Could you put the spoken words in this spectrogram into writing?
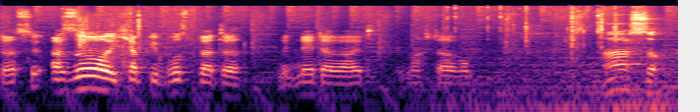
Das? hier? Achso, ich habe die Brustplatte mit Netherite gemacht darum. Ach so. So.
